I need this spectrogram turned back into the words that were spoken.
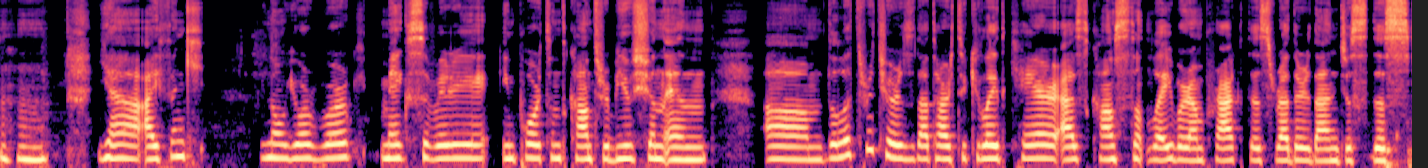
hmm Yeah, I think you know your work makes a very important contribution in um, the literatures that articulate care as constant labor and practice rather than just this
